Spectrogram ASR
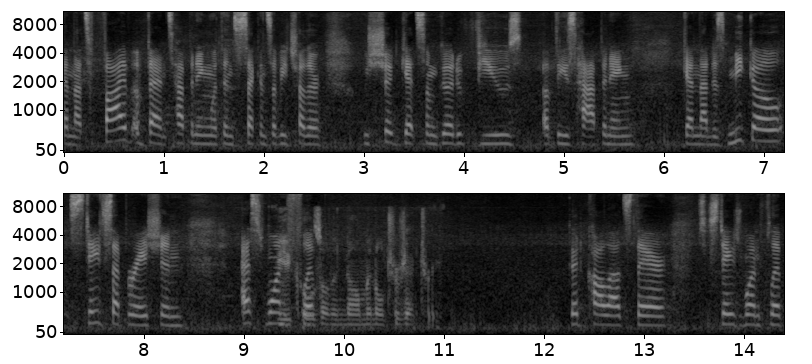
Again, that's five events happening within seconds of each other. We should get some good views of these happening. Again, that is MECO, stage separation, S1 Vehicles flip. on a nominal trajectory. Good call outs there. So stage one flip,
